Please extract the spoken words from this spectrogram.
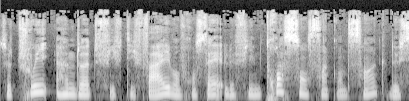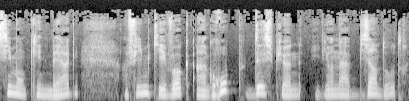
The 355, en français le film 355 de Simon Kinberg, un film qui évoque un groupe d'espionnes. Il y en a bien d'autres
